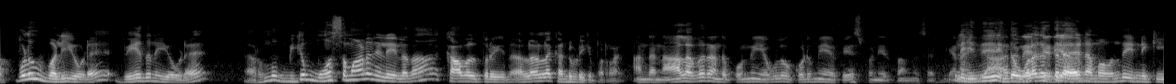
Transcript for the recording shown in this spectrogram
அவ்வளவு வலியோட வேதனையோட ரொம்ப மிக மோசமான நிலையில தான் காவல்துறையினால கண்டுபிடிக்கப்படுறாங்க. அந்த நாலவர் அந்த பொண்ணு எவ்வளவு கொடுமையை ஃபேஸ் பண்ணிருப்பாங்க சார்? இல்ல இது இந்த உலகத்துல நம்ம வந்து இன்னைக்கு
